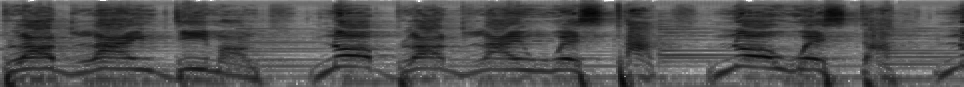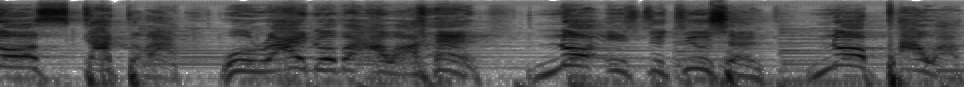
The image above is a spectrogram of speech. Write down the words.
bloodline demon, no bloodline waster, no waster, no scatterer will ride over our head. No institution, no power,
